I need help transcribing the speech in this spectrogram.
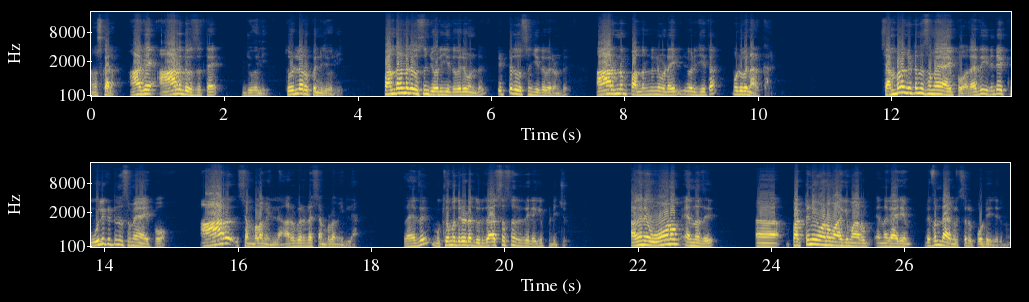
നമസ്കാരം. ആകെ ആറ് ദിവസത്തെ ജോലി തൊഴിലുറപ്പിന്റെ ജോലി. പന്ത്രണ്ട് ദിവസം ജോലി ചെയ്തവരുമുണ്ട് എട്ട് ദിവസം ചെയ്തവരുണ്ട്. ആറിനും പന്ത്രണ്ടിനും ഇടയിൽ ജോലി ചെയ്ത മുഴുവൻ ആൾക്കാർ. ശമ്പളം കിട്ടുന്ന സമയമായപ്പോ അതായത് ഇതിന്റെ കൂലി കിട്ടുന്ന സമയമായപ്പോ ആറ് ശമ്പളമില്ല ആറ് പേരുടെ ശമ്പളമില്ല. അതായത് മുഖ്യമന്ത്രിയുടെ ദുരിതാശ്വാസ നിധിയിലേക്ക് പിടിച്ചു. അങ്ങനെ ഓണം എന്നത് പട്ടിണി ഓണമാക്കി മാറും എന്ന കാര്യം ഡിഫറെന്റ് ആംഗിൾസ് റിപ്പോർട്ട് ചെയ്തിരുന്നു.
